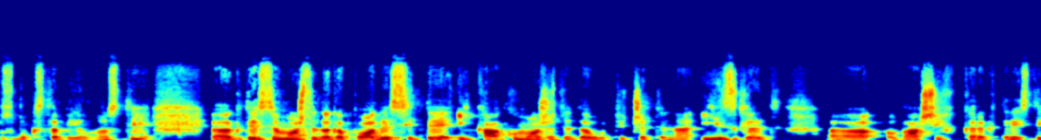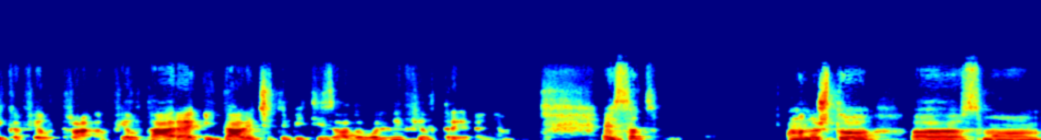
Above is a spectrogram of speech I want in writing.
zbog stabilnosti, uh, gde se možete da ga podesite i kako možete da utičete na izgled uh, vaših karakteristika filtra, filtara i da li ćete biti zadovoljni filtriranjem. E sad, ono što uh, smo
